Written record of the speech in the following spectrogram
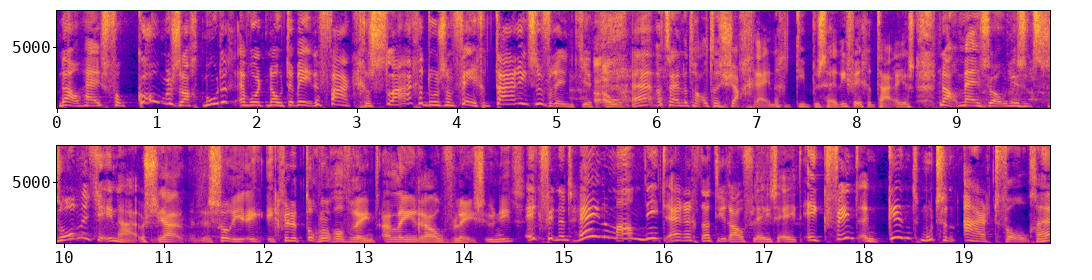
Nou, hij is volkomen zachtmoedig en wordt notabene vaak geslagen... door zijn vegetarische vriendje. Oh. Hè, wat zijn dat toch altijd chagrijnige types, hè, die vegetariërs. Nou, mijn zoon is het zonnetje in huis. Ja, sorry, ik, ik vind het toch nogal vreemd. Alleen rauw vlees, u niet? Ik vind het helemaal niet erg dat hij rauw vlees eet. Ik vind een kind moet zijn aard volgen. Hè?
